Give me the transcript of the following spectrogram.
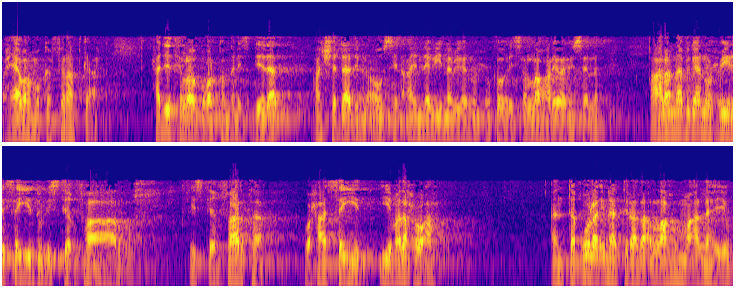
waxyaabaha mukafiraadka ah. Xadiidka laba boqol konton iyo sideedaad can shadaad ibni awsin can nabiy nabigan wuxuu ka wariyay sal allahu alيh ali wasalam qaala nabigan wuxuu yidhi sayid اlistikfaar istikfaarta waxaa sayid iyo madax u ah an taquula inaad tirahdo allaahuma allahyow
